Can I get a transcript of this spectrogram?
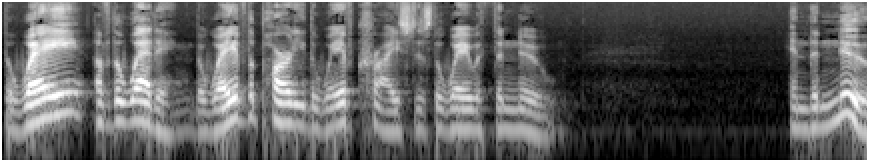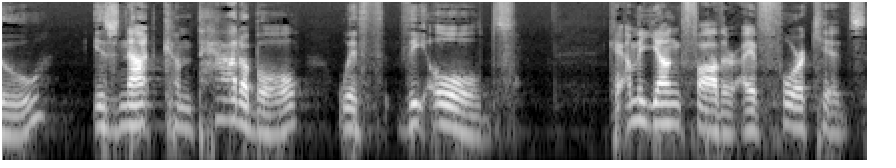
The way of the wedding, the way of the party, the way of Christ is the way with the new. And the new is not compatible with the old. Okay, I'm a young father. I have four kids.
